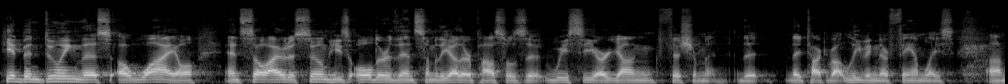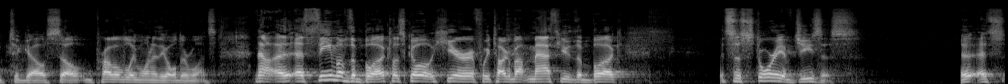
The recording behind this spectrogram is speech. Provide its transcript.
he had been doing this a while. And so I would assume he's older than some of the other apostles that we see are young fishermen that they talk about leaving their families um, to go. So probably one of the older ones. Now, a, a theme of the book, let's go here if we talk about Matthew, the book, it's the story of Jesus. It's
